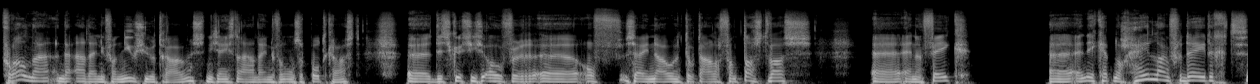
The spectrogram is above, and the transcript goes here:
Vooral naar, naar aanleiding van Nieuwsuur trouwens. Niet eens naar aanleiding van onze podcast. Uh, discussies over uh, of zij nou een totale fantast was. Uh, en een fake. en ik heb nog heel lang verdedigd,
